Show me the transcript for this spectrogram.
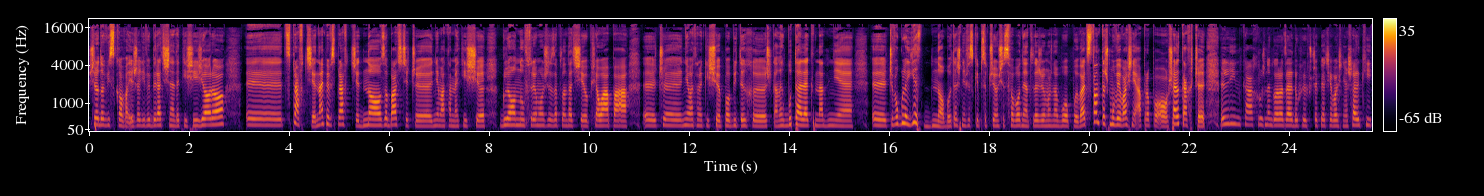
środowiskowa. Jeżeli wybieracie się nad jakieś jezioro, yy, sprawdźcie. Najpierw sprawdźcie dno, zobaczcie, czy nie ma tam jakichś e, glonów, które może zaplątać się psia łapa, yy, czy nie ma tam jakichś pobitych szklanych butelek na dnie, yy, czy w ogóle jest dno, bo też nie wszystkie psy czują się swobodnie na tyle, żeby można było pływać. Stąd też mówię właśnie a propos o szelkach, czy linkach różnego rodzaju, do których przyczepiacie właśnie szelki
